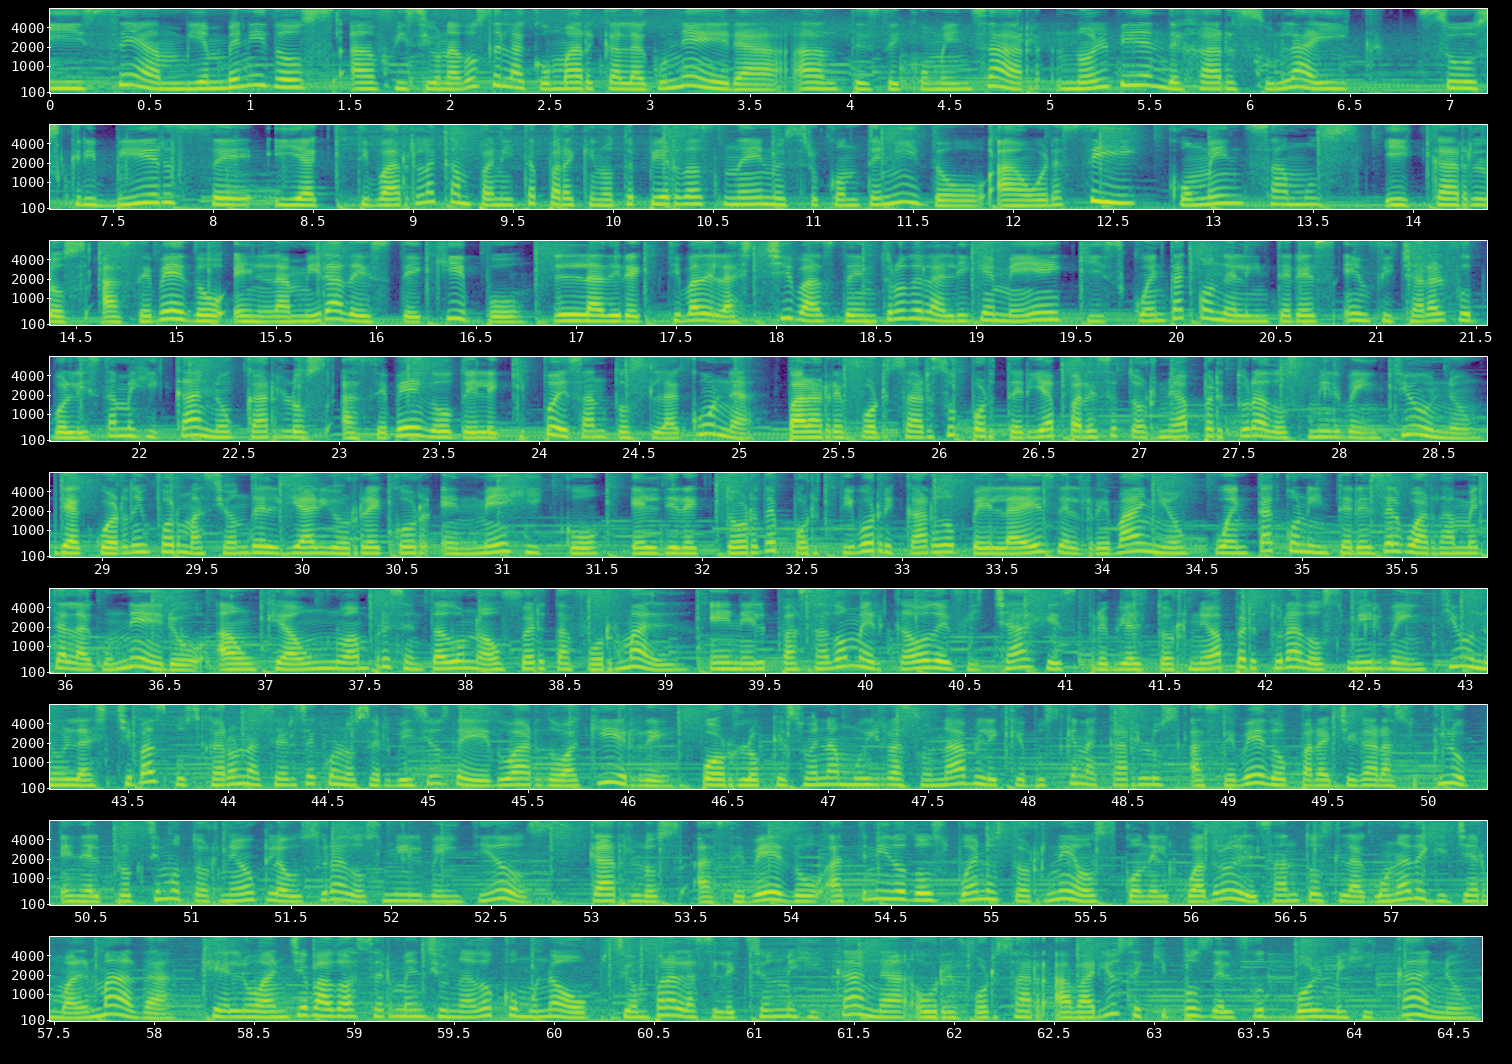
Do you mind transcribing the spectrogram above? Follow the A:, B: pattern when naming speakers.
A: y sean bienvenidos aficionados de la comarca lagunera. Antes de comenzar, no olviden dejar su like, suscribirse y activar la campanita para que no te pierdas de nuestro contenido. Ahora sí, comenzamos. Y Carlos Acevedo en la mira de este equipo. La directiva de las Chivas dentro de la Liga MX cuenta con el interés en fichar al futbolista mexicano Carlos Acevedo del equipo de Santos Laguna para reforzar su portería para ese torneo Apertura 2021. De acuerdo a información del diario Récord en México, el director deportivo Ricardo Peláez del Rebaño cuenta con interés del guardameta lagunero aunque aún no han presentado una oferta formal. En el pasado mercado de fichajes previo al torneo Apertura 2021, las Chivas buscaron hacerse con los servicios de Eduardo Aguirre, por lo que suena muy razonable que busquen a Carlos Acevedo para llegar a su club en el próximo torneo Clausura 2022. Carlos Acevedo ha tenido dos buenos torneos con el cuadro del Santos Laguna de Guillermo Almada, que lo han llevado a ser mencionado como una opción para la selección mexicana o reforzar a varios equipos del fútbol mexicano.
